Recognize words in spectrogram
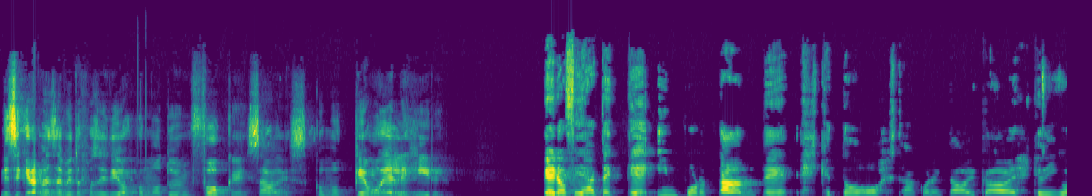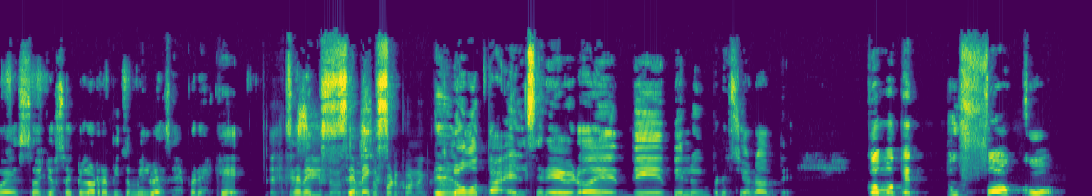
Ni siquiera pensamientos positivos, como tu enfoque, ¿sabes? Como qué voy a elegir. Pero fíjate qué importante es que todo está conectado y cada vez que digo eso, yo sé que lo repito mil veces, pero es que, Es que se me, sí, todo se me explota el cerebro de, de- de lo impresionante. Como que tu foco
